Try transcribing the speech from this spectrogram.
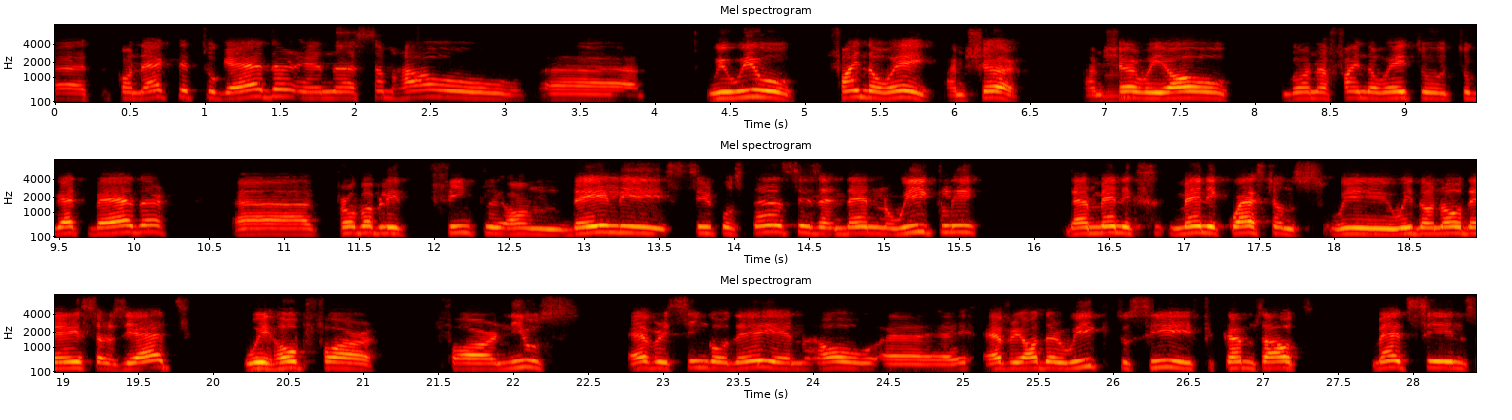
uh, connected together, and uh, somehow uh, we will find a way. I'm sure. I'm mm. sure we all gonna find a way to to get better uh, probably think on daily circumstances and then weekly. There are many many questions we we don't know the answers yet. We hope for for news every single day and all uh, every other week to see if it comes out medicines,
